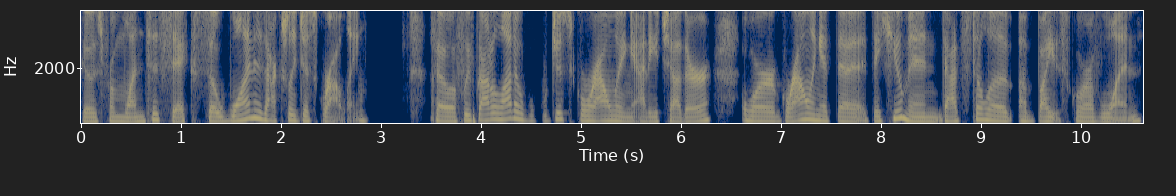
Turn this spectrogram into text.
goes from one to six. So one is actually just growling. So if we've got a lot of just growling at each other or growling at the the human, that's still a, a bite score of one.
